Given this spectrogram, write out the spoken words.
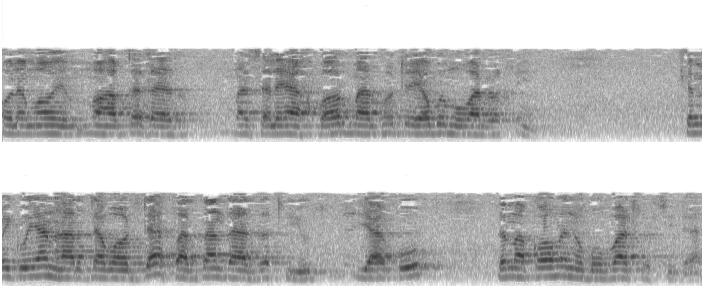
علمای محقق مسئله اخبار مربوط یا به مورخین که می‌گوین هر دوازده فرزند حضرت یعقوب به مقام نبوت رسیدن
